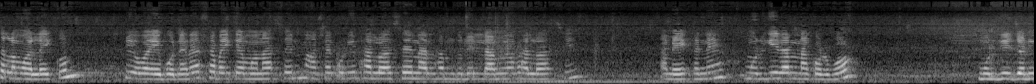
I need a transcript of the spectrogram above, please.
আসসালামু আলাইকুম। প্রিয় ভাই বোনেরা, সবাই কেমন আছেন? আশা করি ভালো আছেন, আলহামদুলিল্লাহ, আমিও ভালো আছি। আমি এখানে মুরগি রান্না করব। মুরগির জন্য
